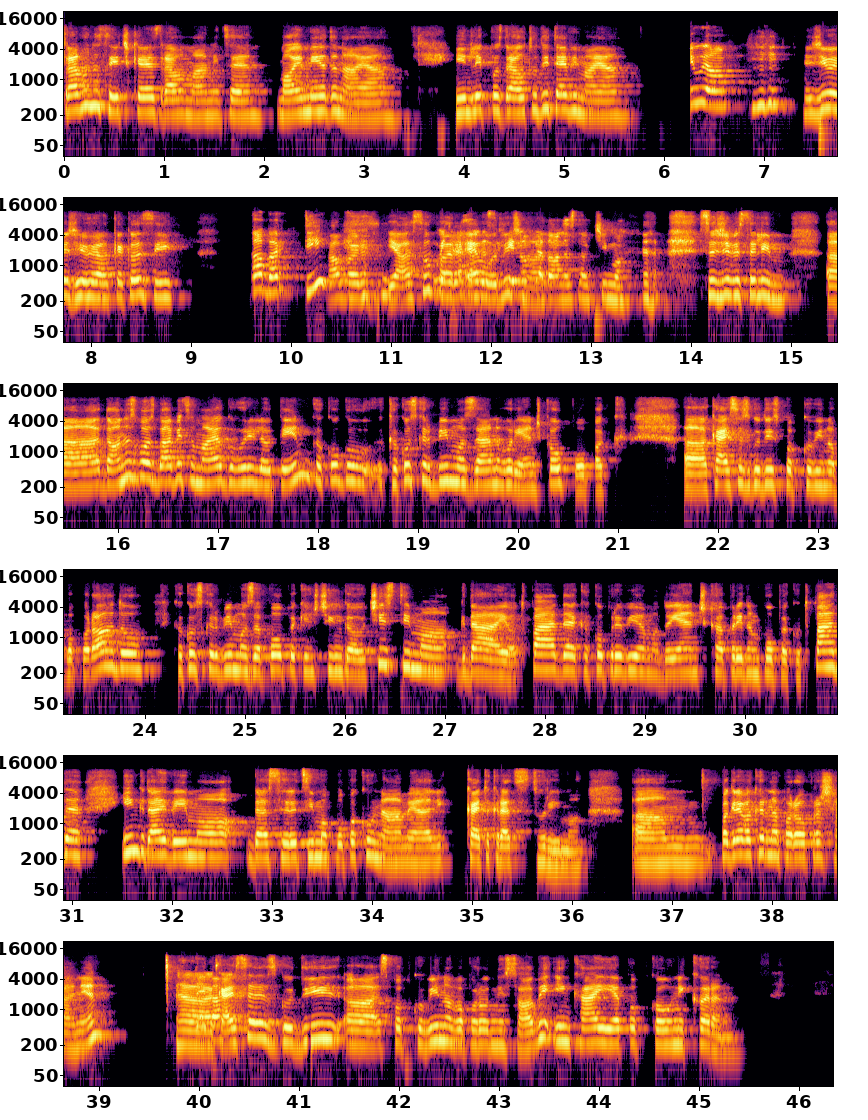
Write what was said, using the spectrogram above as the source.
Zdravo nosečke, zdravo mamice, moje ime je Donaja in lep pozdrav tudi tebi, Maja. Živijo. živijo, živijo, kako si? Dobar, ti? Dobar. Ja, super, evo, odlično. Da danes naučimo. Se že veselim. Uh, danes bo z babico Majo govorila o tem, kako, go, kako skrbimo za novorjenčka v popek, uh, kaj se zgodi s popkovino po porodu, kako skrbimo za popek in s čim ga očistimo, kdaj odpade, kako previjamo dojenčka, preden popek odpade in kdaj vemo, da se recimo popek uname ali kaj takrat storimo. Um, pa greva kar na prvo vprašanje. Uh, kaj se zgodi uh, s popkovino v porodni sobi in kaj je popkovni krn?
